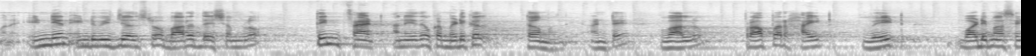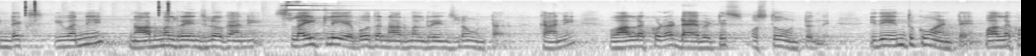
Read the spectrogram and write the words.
మన ఇండియన్ ఇండివిజువల్స్లో భారతదేశంలో థిన్ ఫ్యాట్ అనేది ఒక మెడికల్ టర్మ్ ఉంది. అంటే వాళ్ళు proper height weight body mass index ఇవన్నీ నార్మల్ రేంజ్లో కానీ స్లైట్లీ అబోవ్ ద నార్మల్ రేంజ్లో ఉంటారు. కానీ వాళ్ళకు కూడా డయాబెటీస్ వస్తూ ఉంటుంది. ఇది ఎందుకు అంటే వాళ్ళకు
